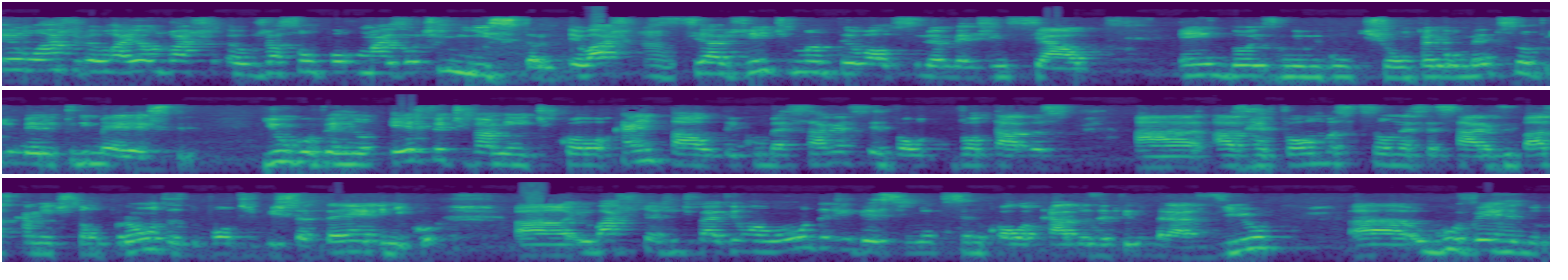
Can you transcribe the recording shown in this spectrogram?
Eu acho, eu, aí eu, acho, eu já sou um pouco mais otimista. Eu acho que hum. se a gente manter o auxílio emergencial em 2021, pelo menos no primeiro trimestre, e o governo efetivamente colocar em pauta e começarem a ser votadas as reformas que são necessárias e basicamente estão prontas do ponto de vista técnico, uh, eu acho que a gente vai ver uma onda de investimentos sendo colocadas aqui no Brasil. Uh, o governo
